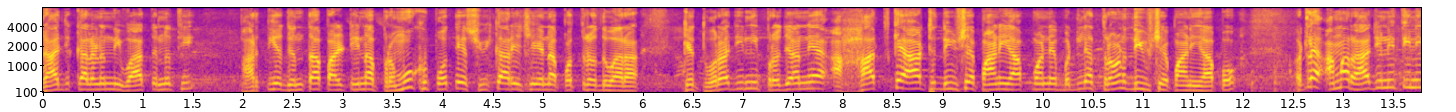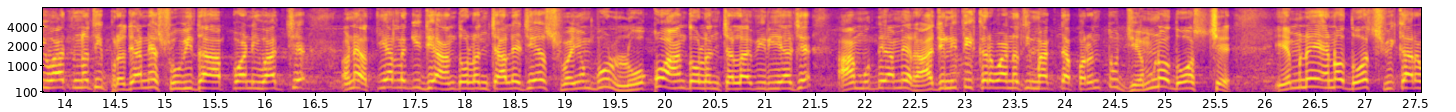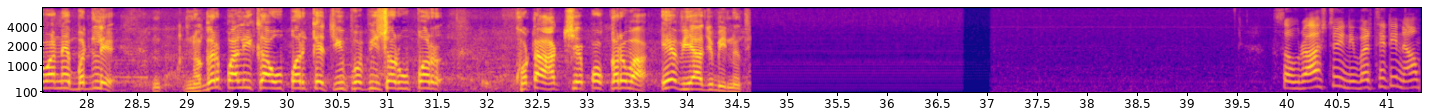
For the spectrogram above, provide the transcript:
રાજકારણની વાત નથી. ભારતીય જનતા પાર્ટીના પ્રમુખ પોતે સ્વીકારે છે એના પત્ર દ્વારા કે ધોરાજીની પ્રજાને હાથ કે આઠ દિવસે પાણી આપવાને બદલે ત્રણ દિવસે પાણી આપો. એટલે આમાં રાજનીતિની વાત નથી, પ્રજાને સુવિધા આપવાની વાત છે અને અત્યાર લગી જે આંદોલન ચાલે છે, સ્વયંભૂ લોકો આંદોલન ચલાવી રહ્યા છે. આ મુદ્દે અમે રાજનીતિ કરવા નથી માગતા, પરંતુ જેમનો દોષ છે, એમને એનો દોષ સ્વીકારવાને બદલે નગરપાલિકા ઉપર કે ચીફ ઓફિસર ઉપર ખોટા આક્ષેપો કરવા એ વ્યાજબી નથી. સૌરાષ્ટ્ર યુનિવર્સિટીના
